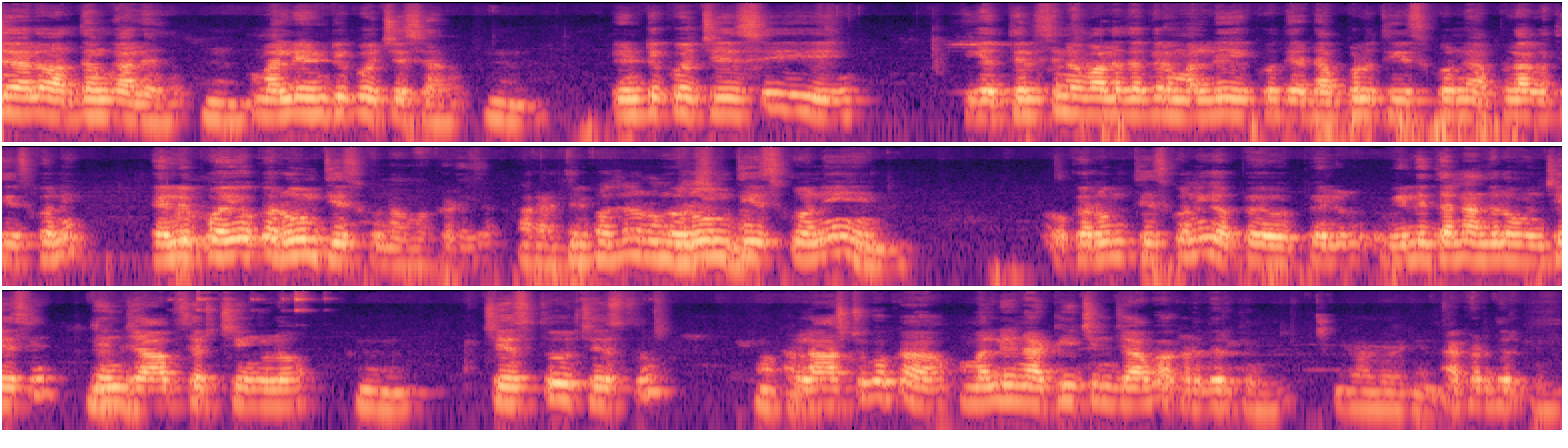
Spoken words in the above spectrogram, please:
చేయాలో అర్థం కాలేదు. మళ్ళీ ఇంటికి వచ్చేసాను. ఇంటికి వచ్చేసి ఇక తెలిసిన వాళ్ళ దగ్గర మళ్ళీ కొద్దిగా డబ్బులు తీసుకొని అప్పులాగా తీసుకొని వెళ్ళిపోయి ఒక రూమ్ తీసుకున్నాం అక్కడ రూమ్ తీసుకొని ఒక రూమ్ తీసుకొని వీళ్ళిద్దరిని అందులో ఉంచేసి నేను జాబ్ సెర్చింగ్లో ఉమ్. చేస్తూ చేస్తూ. లాస్ట్ ఒక మళ్ళీ నా టీచింగ్ జాబ్ అక్కడ దొరికింది. అక్కడ దొరికింది.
